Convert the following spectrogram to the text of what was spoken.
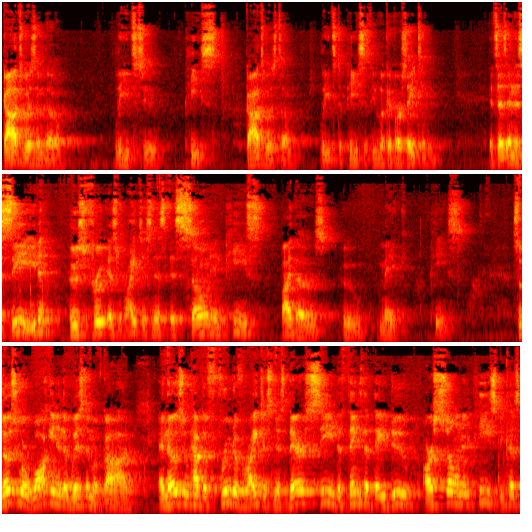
God's wisdom, though, leads to peace. God's wisdom leads to peace. If you look at verse 18, it says, And the seed whose fruit is righteousness is sown in peace by those who make peace. So those who are walking in the wisdom of God and those who have the fruit of righteousness, their seed, the things that they do, are sown in peace because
